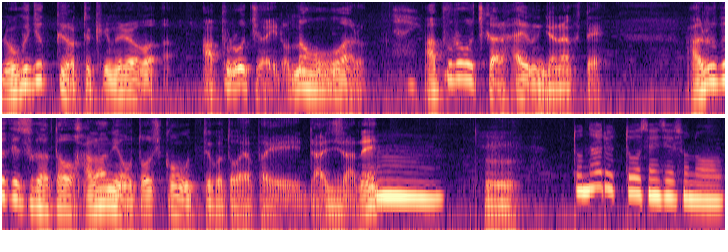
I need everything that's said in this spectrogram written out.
うん、60キロって決めればアプローチはいろんな方法がある、はい、アプローチから入るんじゃなくてあるべき姿を腹に落とし込むっていうことがやっぱり大事だね。うん、うん、となると先生その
